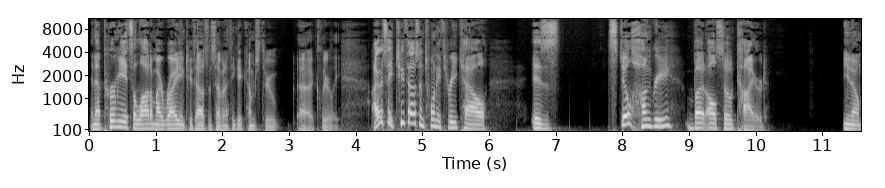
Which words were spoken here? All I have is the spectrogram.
And that permeates a lot of my writing in 2007. I think it comes through uh, clearly. I would say 2023 Cal is still hungry, but also tired. You know,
